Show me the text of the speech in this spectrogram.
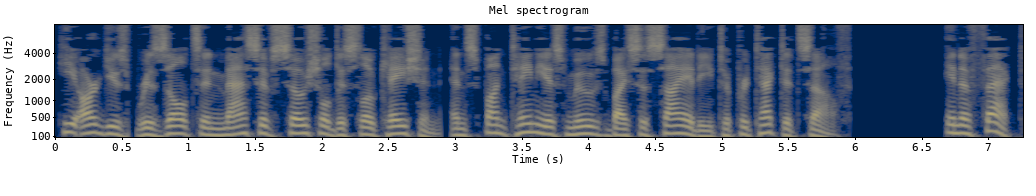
he argues, results in massive social dislocation, and spontaneous moves by society to protect itself. In effect,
